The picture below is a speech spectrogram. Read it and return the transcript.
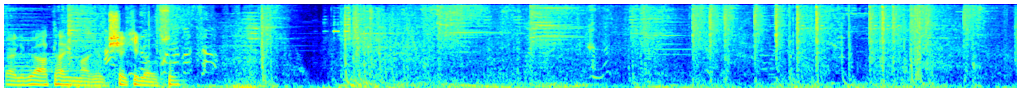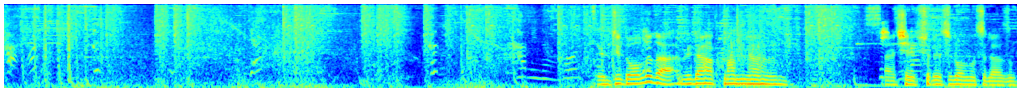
Böyle bir atayım var ya bir şekil olsun. Ulti doldu da bir daha atmam lazım. Her şey süresi olması lazım.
